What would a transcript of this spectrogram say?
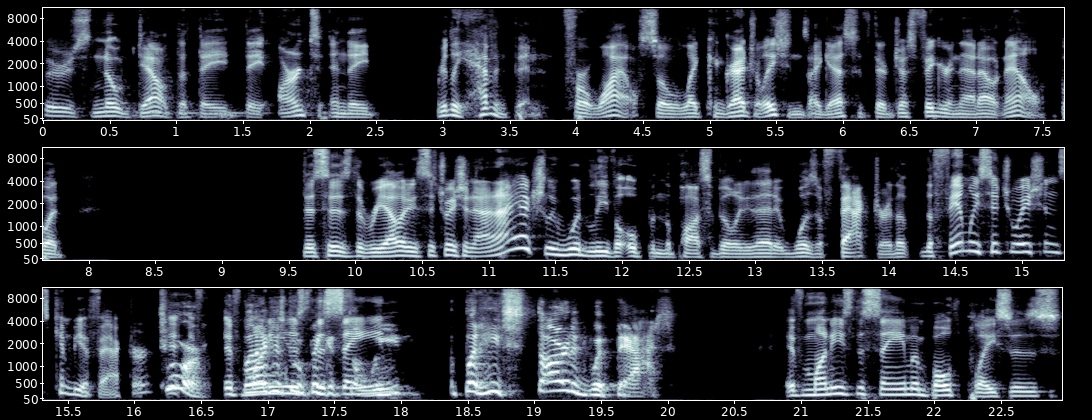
There's no doubt that they they aren't and they really haven't been for a while. So like congratulations, I guess, if they're just figuring that out now. But this is the reality of the situation. And I actually would leave open the possibility that it was a factor. The the family situations can be a factor. Sure. If, if money is the same. But he started with that. If money's the same in both places,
